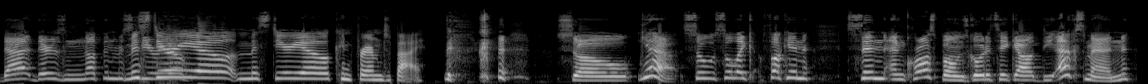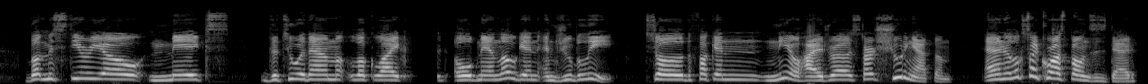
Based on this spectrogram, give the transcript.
That, there's nothing Mysterio. Mysterio, Mysterio confirmed by. So, yeah. So, so, like, fucking Sin and Crossbones go to take out the X Men, but Mysterio makes the two of them look like Old Man Logan and Jubilee. So the fucking Neo Hydra starts shooting at them. And it looks like Crossbones is dead.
